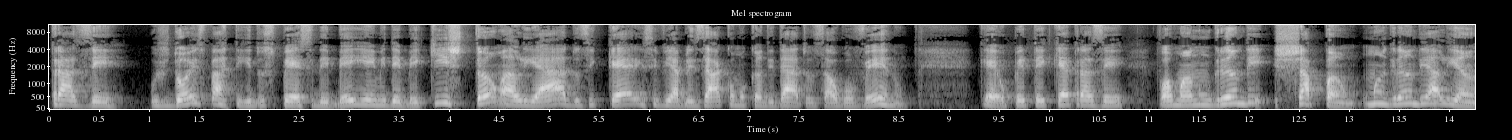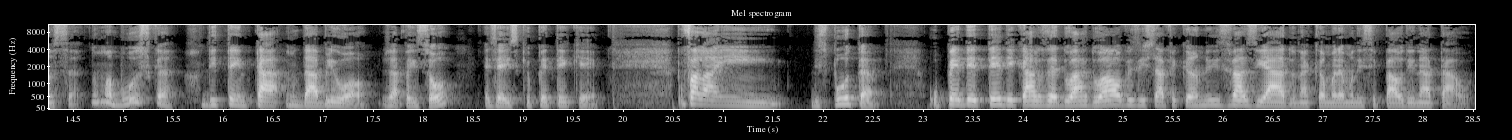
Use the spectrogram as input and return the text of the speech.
trazer os dois partidos, PSDB e MDB, que estão aliados e querem se viabilizar como candidatos ao governo, que o PT quer trazer, formando um grande chapão, uma grande aliança, numa busca de tentar um WO. Já pensou? Mas é isso que o PT quer. Por falar em disputa, o PDT de Carlos Eduardo Alves está ficando esvaziado na Câmara Municipal de Natal.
